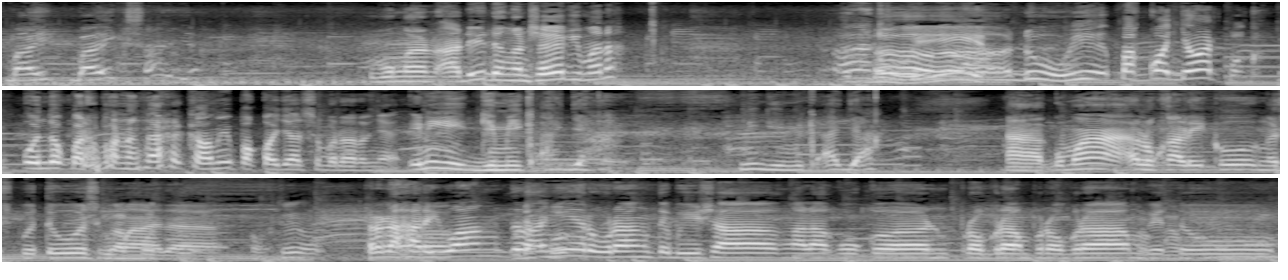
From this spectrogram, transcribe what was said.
baik-baik saja. Hubungan Adi dengan saya gimana? Duit, duit, Pak Kojot. Untuk para pendengar kami Pak Kojot sebenarnya. Ini gimmick aja. Ini gimmick aja. Nah, aku mah lu kaliku geus putus kumaha itu Rada hariwang tuh Udah anjir urang teu bisa ngalakukan program-program gitu.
